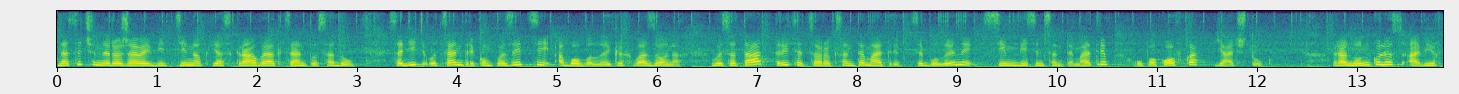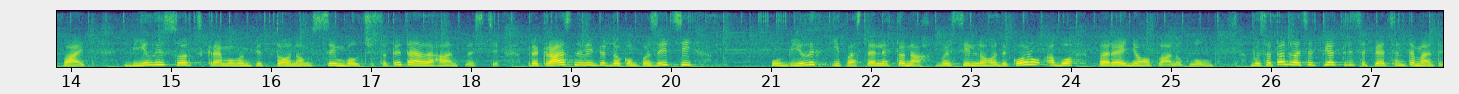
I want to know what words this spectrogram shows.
Насичений рожевий відтінок, яскравий акцент у саду. Садіть у центрі композиції або великих вазонах. Висота 30-40 см. Цибулини 7-8 см, упаковка 5 штук. Ранункулюс Авів Вайт. Білий сорт з кремовим підтоном, символ чистоти та елегантності. Прекрасний вибір до композицій у білих і пастельних тонах, весільного декору або переднього плану клумб. Висота 25-35 см,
